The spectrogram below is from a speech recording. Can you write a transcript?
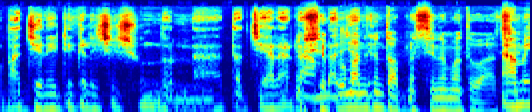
বা জেনেটিক্যালি সে সুন্দর না। তার চেহারাটা সে প্রমাণ কিন্তু আপনার সিনেমাতেও আছে। আমি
